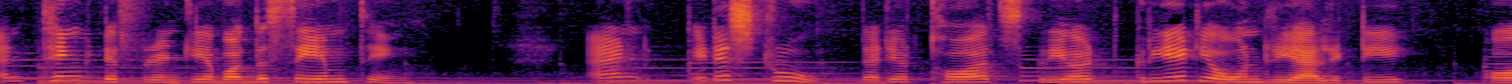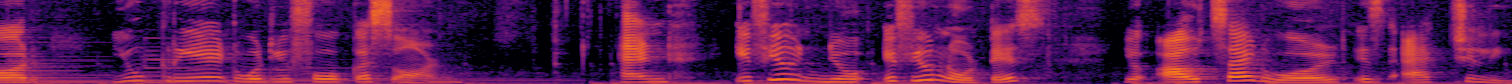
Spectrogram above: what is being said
and think differently about the same thing. And it is true that your thoughts create, create your own reality or you create what you focus on. And if you know if you notice, your outside world is actually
